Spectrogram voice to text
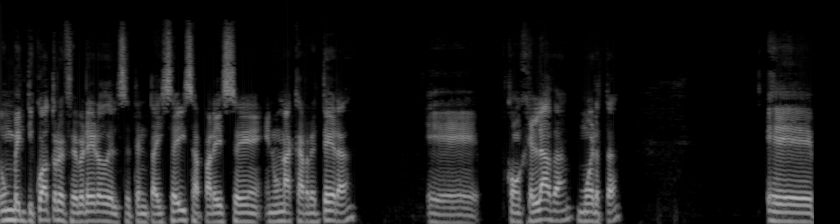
un 24 de febrero del 76, aparece en una carretera eh, congelada, muerta. Eh,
